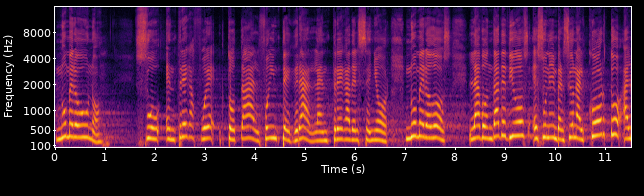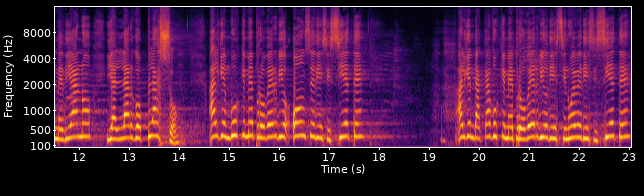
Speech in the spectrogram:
Número uno, su entrega fue total, fue integral la entrega del Señor. Número dos, la bondad de Dios es una inversión al corto, al mediano y al largo plazo. Alguien búsqueme Proverbio 11, 17. Alguien de acá búsqueme Proverbio 19, 17.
